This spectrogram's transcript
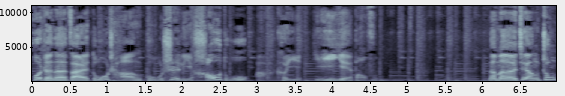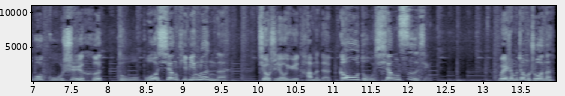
或者呢在赌场、股市里豪赌啊，可以一夜暴富。那么将中国股市和赌博相提并论呢？就是由于它们的高度相似性。为什么这么说呢？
